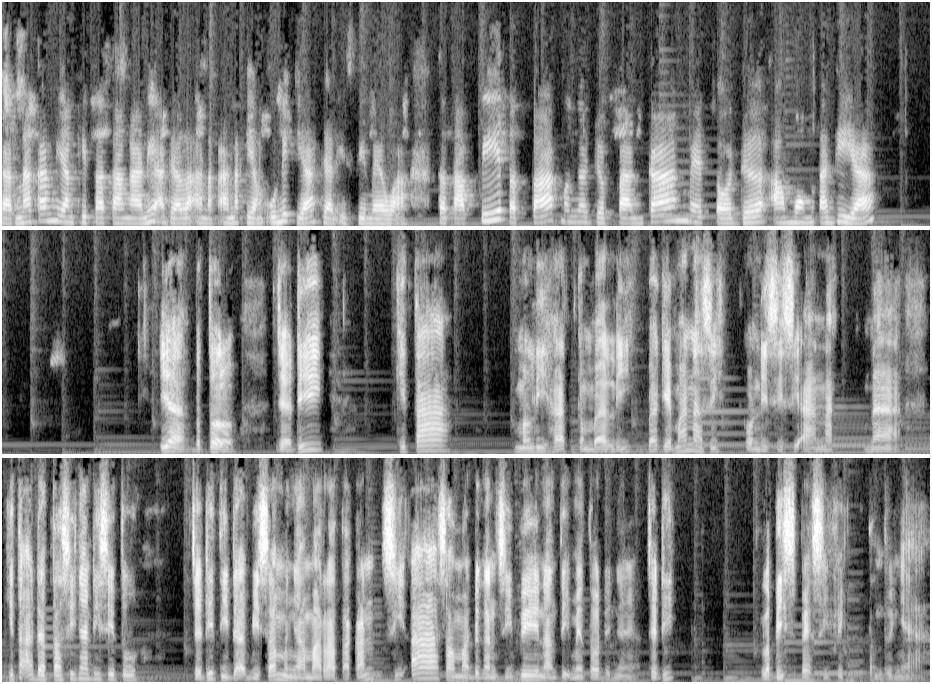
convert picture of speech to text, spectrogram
karena kan yang kita tangani adalah anak-anak yang unik ya dan istimewa, tetapi tetap mengedepankan metode Among tadi ya. Iya, betul. Jadi kita melihat kembali bagaimana sih kondisi si anak. Nah, kita adaptasinya di situ. Jadi tidak bisa menyamaratakan si A sama dengan si B nanti metodenya. Jadi lebih spesifik tentunya.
